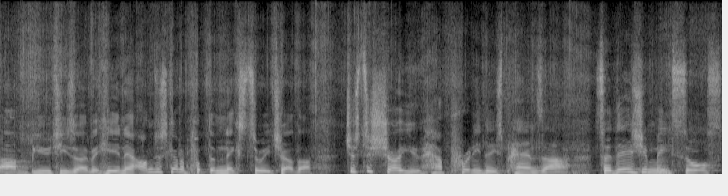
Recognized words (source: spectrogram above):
um, beauties over here. Now, I'm just going to put them next to each other just to show you how pretty these pans are. So there's your meat sauce.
